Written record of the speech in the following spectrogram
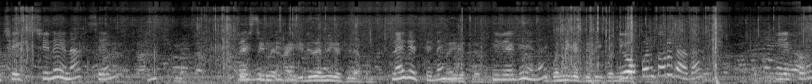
चेक्सची नाही ना सेम टेक्स्टिंग डिझाईन नाही घेतलेली आपण. नाही घेतली नाही नाही घेतली. ही वेगळी आहे ना? पण नाही पण ही ओपन करू दादा. ही एक करू.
